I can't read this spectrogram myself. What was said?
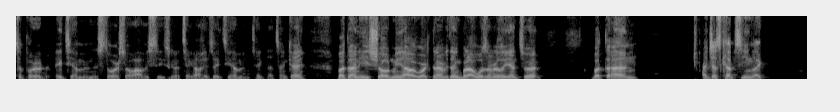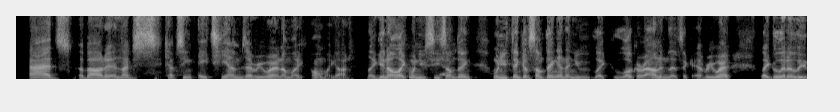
to put an ATM in his store, so obviously he's gonna take out his ATM and take that 10k. But then he showed me how it worked and everything, but I wasn't really into it. But then I just kept seeing like ads about it and I just kept seeing ATMs everywhere and I'm like, "Oh my god." Like, you know, like when you see Yeah. something, when you think of something and then you like look around and it's like everywhere, like literally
